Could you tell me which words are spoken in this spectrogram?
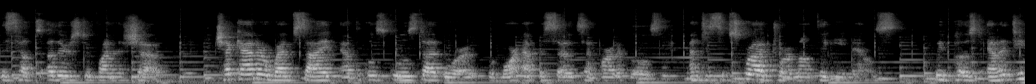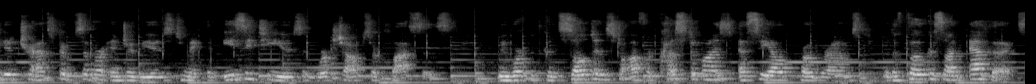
This helps others to find the show. Check out our website, ethicalschools.org, for more episodes and articles and to subscribe to our monthly emails. We post annotated transcripts of our interviews to make them easy to use in workshops or classes. We work with consultants to offer customized SEL programs with a focus on ethics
